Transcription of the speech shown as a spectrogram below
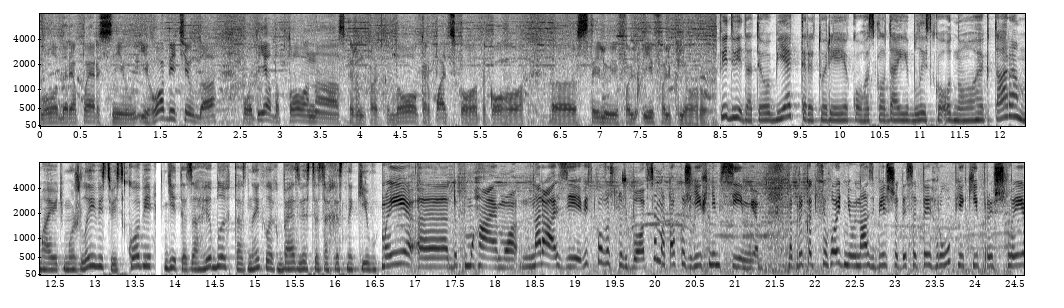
володаря перснів і гобітів, да, от, і адаптована, скажімо так, до карпатського такого е, стилю і, фоль- і фольклору. Відвідати об'єкт, територія якого складає близько одного гектара, мають можливість військові, діти загиблих та зниклих безвісти захисників. Ми е, допомагаємо наразі військовослужбовцям, а також їхнім сім'ям. Наприклад, сьогодні у нас більше 10 груп, які прийшли,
